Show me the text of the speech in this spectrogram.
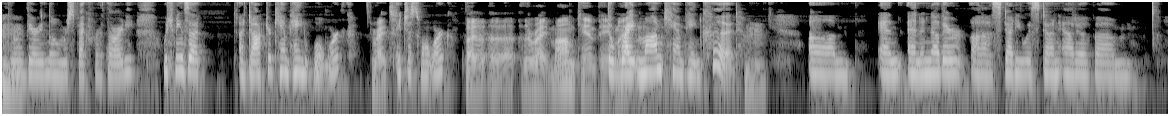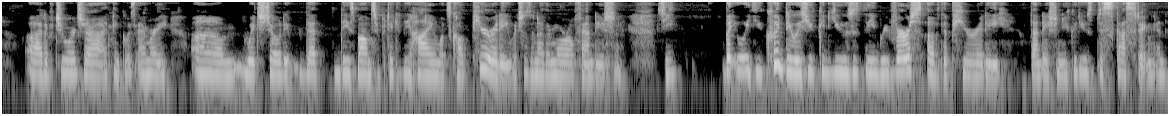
Mm-hmm. They were very low in respect for authority, which means that a doctor campaign won't work. Right. It just won't work. But uh, uh, the right mom campaign. The might. right mom campaign could. Mm-hmm. Um, and and another uh, study was done out of um, out of Georgia, I think it was Emory, um, which showed it, that these moms are particularly high in what's called purity, which is another moral foundation. So, you, but what you could do is you could use the reverse of the purity foundation. You could use disgusting. And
